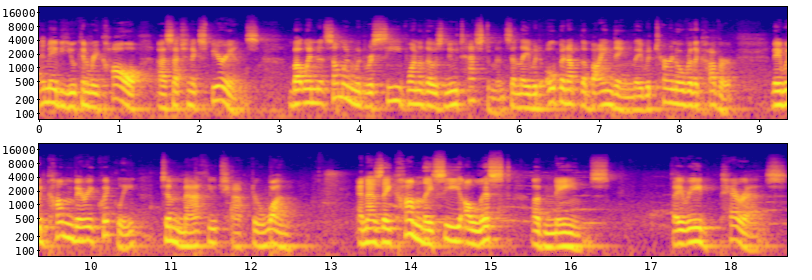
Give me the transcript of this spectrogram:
And maybe you can recall uh, such an experience. But when someone would receive one of those New Testaments and they would open up the binding, they would turn over the cover, they would come very quickly to Matthew chapter 1. And as they come, they see a list of names. They read Perez,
